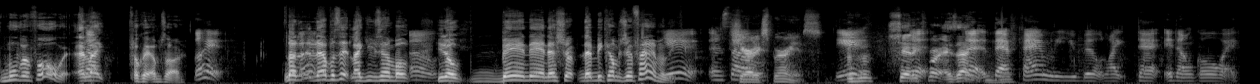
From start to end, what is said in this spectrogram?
moving forward. And So- like, okay, I'm sorry. Go ahead. No, th- that was it. Like you said about, Oh. you know, being there, and that's your, that becomes your family. Yeah. And so. Shared experience. Yeah. Mm-hmm. Shared That- experience, exactly. That, that family you built, like that, it don't go away.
